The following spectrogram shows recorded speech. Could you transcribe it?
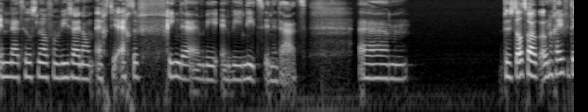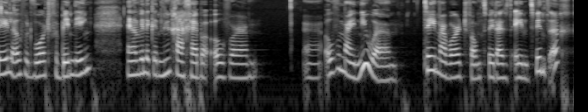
inderdaad heel snel van wie zijn dan echt je echte vrienden en wie, en wie niet, inderdaad. Um, dus dat wil ik ook nog even delen over het woord verbinding. En dan wil ik het nu graag hebben over, uh, over mijn nieuwe themawoord van 2021.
